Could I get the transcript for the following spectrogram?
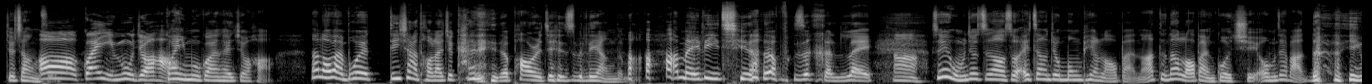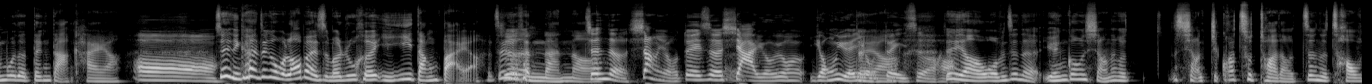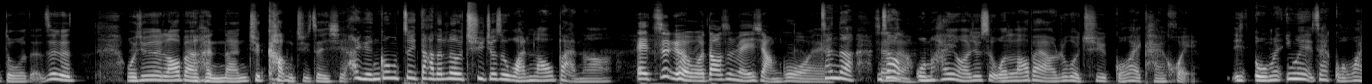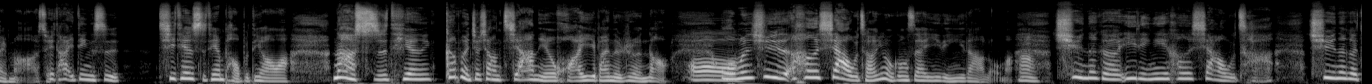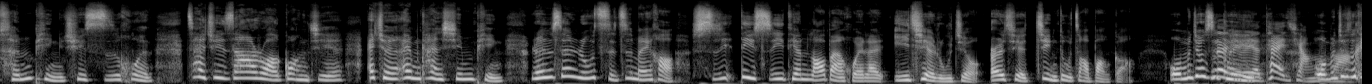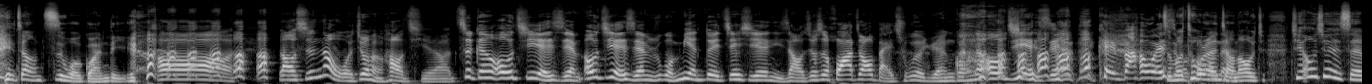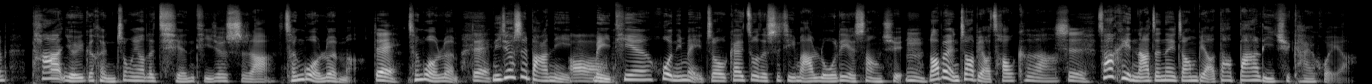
就这样子。哦，关荧幕就好，关荧幕关黑就好。那老板不会低下头来就看你的 power 键是不是亮的嘛？他没力气，他都不是很累啊，所以我们就知道说，哎，这样就蒙骗老板了。等到老板过去，我们再把灯 荧幕的灯打开啊。哦，所以你看这个我老板怎么如何以一挡百啊？这个很难呢。真的，上有对策，下有永永远有对策哈。对哦，我们真的员工想那个想叽呱出团的，真的超多的这个。我觉得老板很难去抗拒这些，啊，员工最大的乐趣就是玩老板啊！哎，这个我倒是没想过，哎，真的，你知道我们还有啊，就是我的老板啊，如果去国外开会，一我们因为在国外嘛，所以他一定是。七天十天跑不掉啊！那十天根本就像嘉年华一般的热闹。哦，我们去喝下午茶，因为我公司在一零一大楼嘛。嗯，去那个一零一喝下午茶，去那个成品去厮混，再去 Zara 逛街，H&M 看新品，人生如此之美好。十第十一天，老板回来，一切如旧，而且进度照报告。我们就是可以也太强了，我们就是可以这样自我管理。哦，老师，那我就很好奇了，这跟 OGSM OGSM 如果面对这些你知道就是花招百出的员工，那 OGSM 可以发挥怎么突然讲到 OG？其实 OGSM 它有一个很重要的前提就是啊，成果论嘛。对，成果论。对，你就是把你每天或你每周该做的事情把它罗列上去。嗯，老板照表操课啊，是，所以他可以拿着那张表到巴黎去开会啊。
